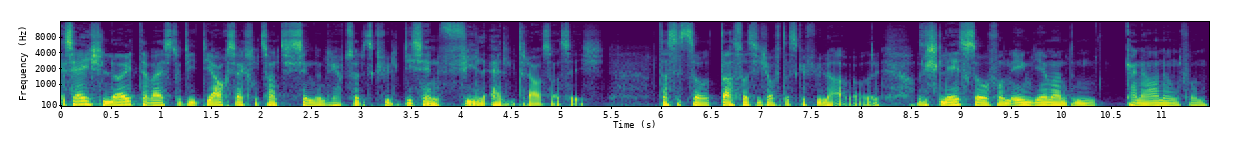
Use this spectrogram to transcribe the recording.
sehe ich Leute, weißt du, die, die auch 26 sind und ich habe so das Gefühl, die sehen viel älter aus als ich. Das ist so das, was ich oft das Gefühl habe. Oder, oder ich lese so von irgendjemandem, keine Ahnung, von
